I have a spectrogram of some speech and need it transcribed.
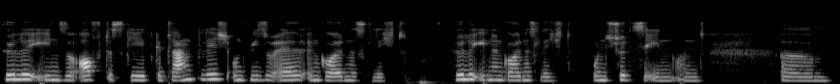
hülle ihn so oft es geht, gedanklich und visuell in goldenes Licht. Hülle ihn in goldenes Licht und schütze ihn und ähm,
